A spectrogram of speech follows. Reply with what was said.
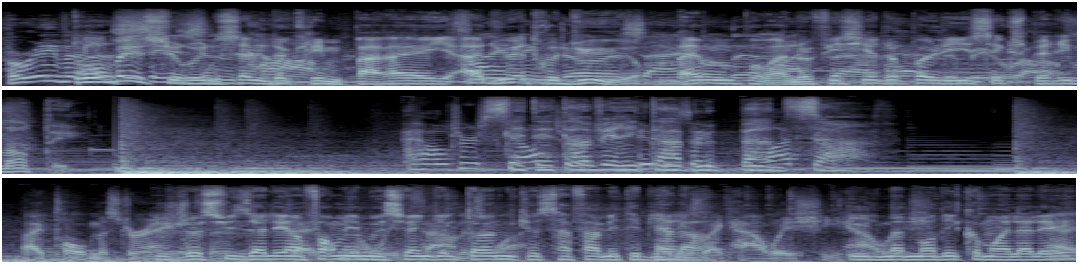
Tomber sur une scène de crime pareille a dû être dur, même pour un officier de police expérimenté. C'était un véritable bain de sang. Je suis allé informer M. Engleton que sa femme était bien là. Il m'a demandé comment elle allait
